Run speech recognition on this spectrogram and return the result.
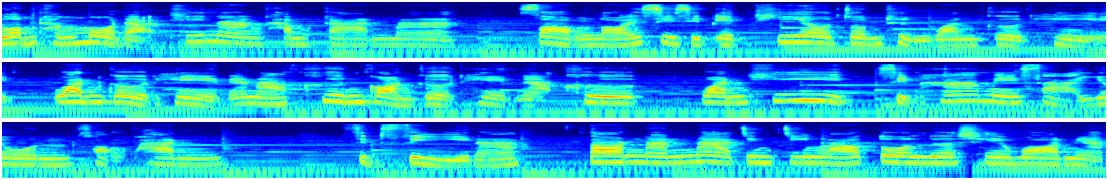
รวมทั้งหมดอะที่นางทำการมา 241 เที่ยวจนถึงวันเกิดเหตุ วันเกิดเหตุเนี่ยนะคืนก่อนเกิดเหตุเนี่ยคือวันที่ 15 เมษายน 2014 นะ ตอนนั้นน่ะจริงๆ แล้วตัวเรือเชวอนเนี่ย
